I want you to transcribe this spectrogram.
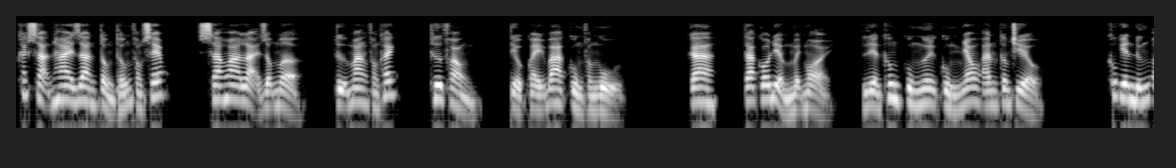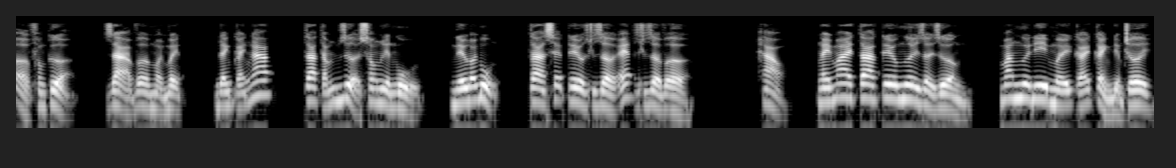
Khách sạn hai gian tổng thống phòng xếp, xa hoa lại rộng mở, tự mang phòng khách, thư phòng, tiểu quầy ba cùng phòng ngủ. Ca, ta có điểm mệt mỏi, liền không cùng ngươi cùng nhau ăn cơm chiều. Khúc Yên đứng ở phòng cửa, giả vờ mỏi mệt, đánh cánh áp, ta tắm rửa xong liền ngủ, nếu đói bụng, ta sẽ kêu giờ S giờ vờ. Hảo, ngày mai ta kêu ngươi rời giường, mang ngươi đi mấy cái cảnh điểm chơi.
